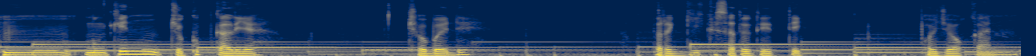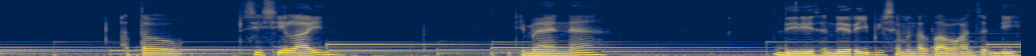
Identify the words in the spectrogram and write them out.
Hmm, mungkin cukup kali ya. Coba deh pergi ke satu titik pojokan atau sisi lain di mana diri sendiri bisa menertawakan sedih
